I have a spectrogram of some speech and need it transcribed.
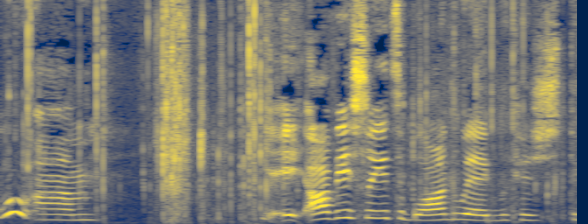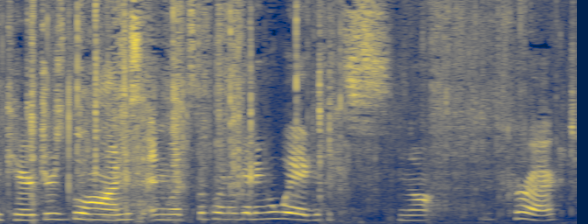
Ooh, um. It, obviously, it's a blonde wig because the character is blonde, and what's the point of getting a wig if it's not correct?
